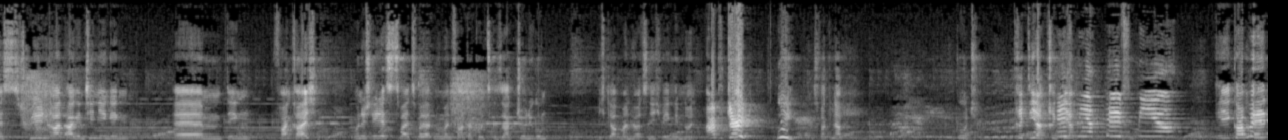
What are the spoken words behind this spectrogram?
es spielen gerade Argentinien gegen ähm, Ding Frankreich. Und es steht jetzt 2-2, hat nur mein Vater kurz gesagt. Entschuldigung. Ich glaube, man hört es nicht wegen dem neuen Update. Hui, das war knapp. Gut. Kriegt ihr, kriegt ihr. mir, hilf mir. Ich komm mit.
